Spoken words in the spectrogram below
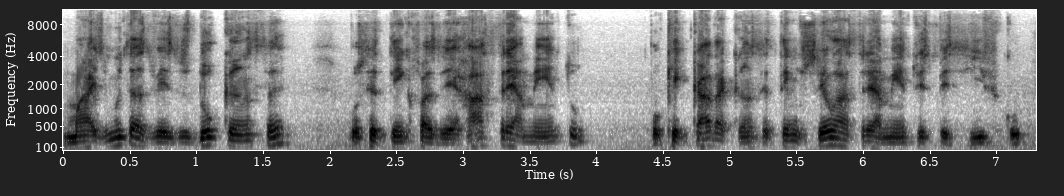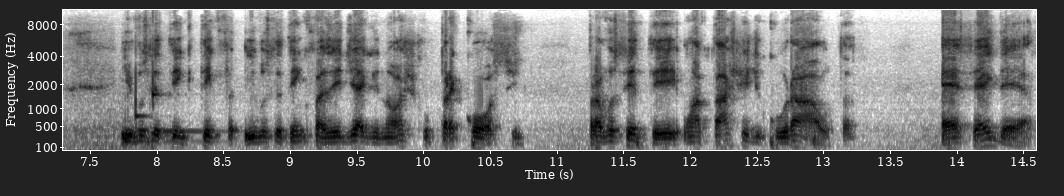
mas muitas vezes do câncer você tem que fazer rastreamento, porque cada câncer tem o seu rastreamento específico e você tem que, ter, e você tem que fazer diagnóstico precoce para você ter uma taxa de cura alta. Essa é a ideia.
